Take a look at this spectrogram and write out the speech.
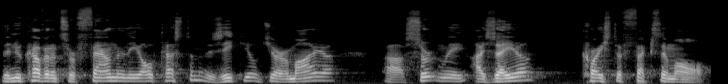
the new covenants are found in the Old Testament Ezekiel, Jeremiah, uh, certainly Isaiah. Christ affects them all.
